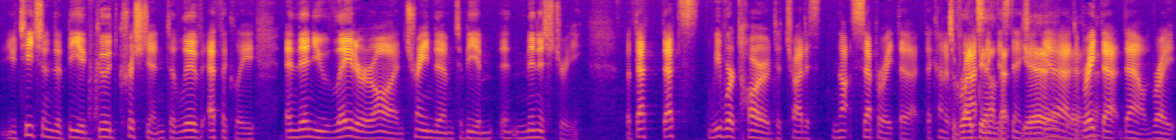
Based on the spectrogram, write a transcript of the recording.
you teach them to be a good Christian, to live ethically, and then you later on train them to be a, a ministry. But that that's we've worked hard to try to not separate that that kind of to break down distinction. That, yeah, yeah, to break yeah. that down, right?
